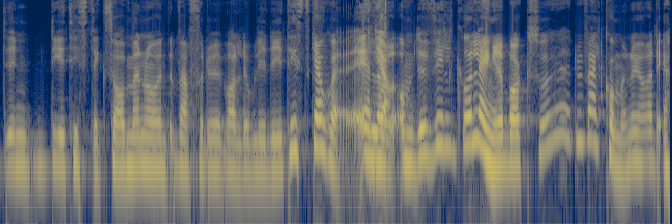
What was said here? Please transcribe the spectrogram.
din dietistexamen och varför du valde att bli dietist kanske. Eller ja. om du vill gå längre bak så är du välkommen att göra det.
